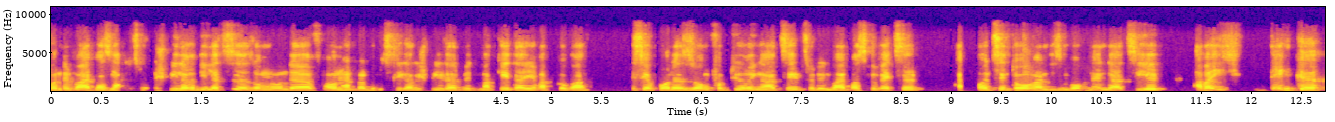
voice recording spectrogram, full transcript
von den Vipers. Nein, es wird eine Spielerin, die letzte Saison noch in der Frauenhandball-Bundesliga gespielt hat mit Maketa Jerabkova. Ist ja vor der Saison vom Thüringer AC zu den Vipers gewechselt, hat 19 Tore an diesem Wochenende erzielt. Aber ich denke,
